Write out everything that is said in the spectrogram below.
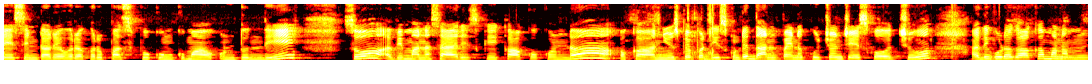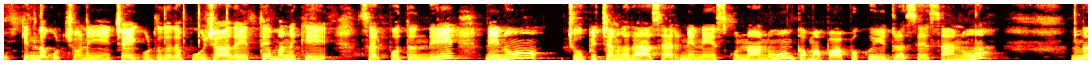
చేసింటారు ఎవరొకరు. పసుపు కుంకుమ ఉంటుంది. సో అవి మన శారీస్కి కాకోకుండా ఒక న్యూస్ పేపర్ తీసుకుంటే దానిపైన కూర్చొని చేసుకోవచ్చు. అది కూడా కాక మనం కింద కూర్చొని చేయకూడదు కదా పూజ. అదైతే మనకి సరిపోతుంది. నేను చూపించాను కదా ఆ శారీ నేను వేసుకున్నాను. ఇంకా మా పాపకు ఈ డ్రెస్ వేసాను. ఇంకా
